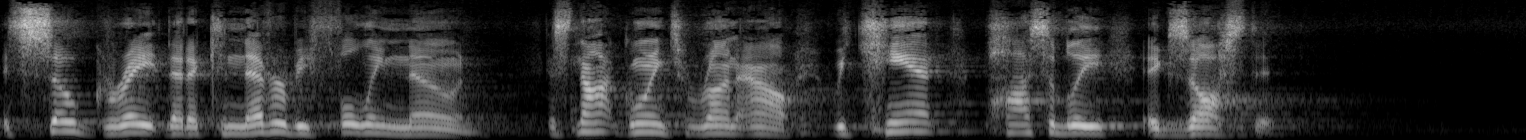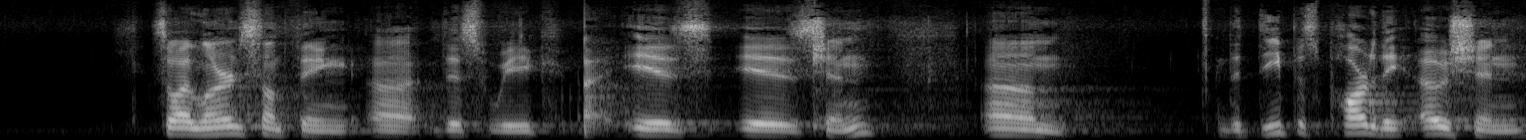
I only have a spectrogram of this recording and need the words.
it's so great that it can never be fully known. It's not going to run out. We can't possibly exhaust it. So I learned something uh, this week uh, is, is um, the deepest part of the ocean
